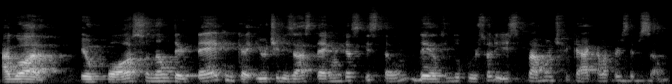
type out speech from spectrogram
Agora, eu posso não ter técnica e utilizar as técnicas que estão dentro do curso Orice para modificar aquela percepção.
